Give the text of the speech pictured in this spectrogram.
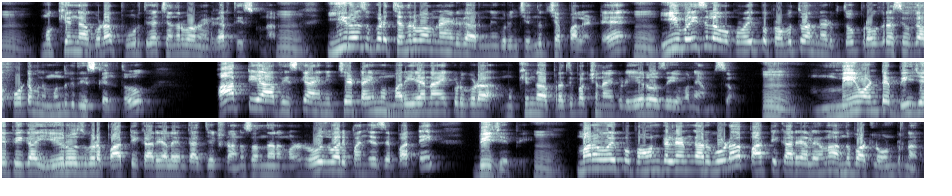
ఉమ్, ముఖ్యంగా కూడా పూర్తిగా చంద్రబాబు నాయుడు గారు తీసుకున్నారు. ఈ రోజు కూడా చంద్రబాబు నాయుడు గారిని గురించి ఎందుకు చెప్పాలంటే ఈ వయసులో ఒకవైపు ప్రభుత్వాన్ని నడుపుతూ ప్రోగ్రెసివ్గా కూటమిని ముందుకు తీసుకెళ్తూ పార్టీ ఆఫీస్కి ఆయన ఇచ్చే టైం మరి ఏ నాయకుడు కూడా ముఖ్యంగా ప్రతిపక్ష నాయకుడు ఏ రోజు ఇవ్వని అంశం. మేమంటే బీజేపీగా ఏ రోజు కూడా పార్టీ కార్యాలయానికి అధ్యక్షుడు అనుసంధానంగా ఉండడు రోజువారీ పనిచేసే పార్టీ బీజేపీ. మరోవైపు పవన్ కళ్యాణ్ గారు కూడా పార్టీ కార్యాలయంలో అందుబాటులో ఉంటున్నారు.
